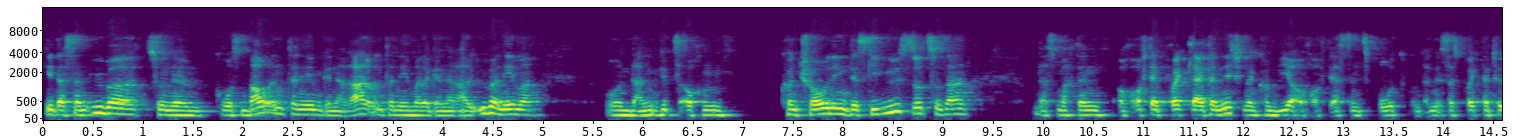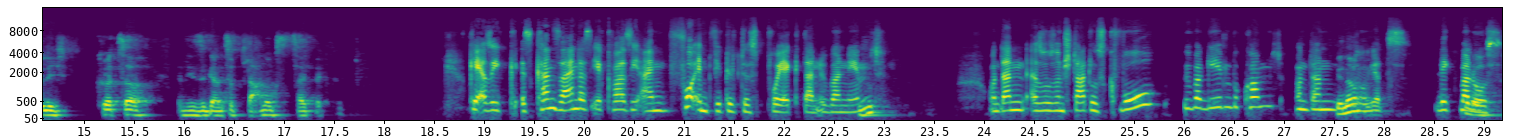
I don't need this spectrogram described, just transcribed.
geht das dann über zu einem großen Bauunternehmen, Generalunternehmer oder Generalübernehmer. Und dann gibt es auch ein Controlling des GÜs sozusagen. Das macht dann auch oft der Projektleiter nicht und dann kommen wir auch oft erst ins Boot. Und dann ist das Projekt natürlich kürzer, wenn diese ganze Planungszeit wegfällt. Okay, also es kann sein, dass ihr quasi ein vorentwickeltes Projekt dann übernehmt mhm. und dann also so ein Status quo übergeben bekommt und dann genau. so, jetzt legt mal genau. los.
